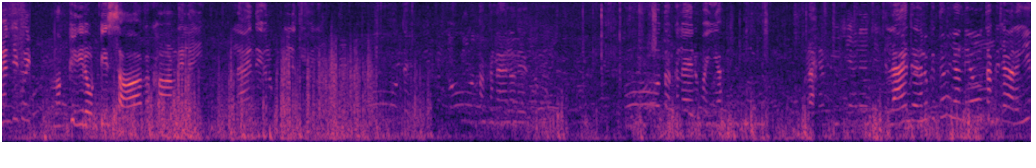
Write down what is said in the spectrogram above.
ਹਾਂਜੀ, ਕੋਈ ਮੱਕੀ ਦੀ ਰੋਟੀ ਸਾਗ ਖਾਣ ਦੇ ਲਈ। ਲੈ ਦੇਖ ਲਓ ਕਿੰਨੀ ਲੱਗੀ ਹੋਈ ਆ। ਉਹ ਤੇ ਉਹ ਤੱਕ ਲੈਣ ਦੇਖ ਲਓ। ਉਹ ਤੱਕ ਲੈਣ ਪਈ ਆ ਲੈ। ਦੇਖ ਲਓ ਕਿੱਧਰ ਨੂੰ ਜਾਂਦੇ ਉਹ ਤੱਕ ਜਾ ਰਹੀ ਹੈ।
